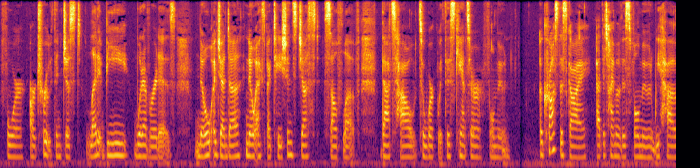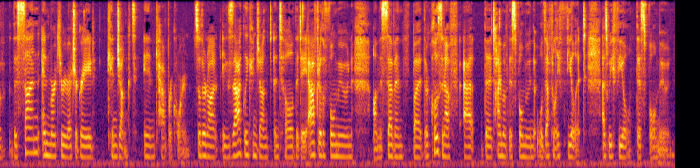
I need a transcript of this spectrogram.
for our truth and just let it be whatever it is. No agenda, no expectations, just self love. That's how to work with this Cancer full moon. Across the sky, at the time of this full moon, we have the Sun and Mercury retrograde conjunct in Capricorn. So they're not exactly conjunct until the day after the full moon on the 7th, but they're close enough at the time of this full moon that we'll definitely feel it as we feel this full moon.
